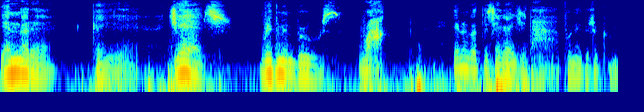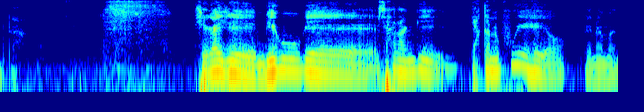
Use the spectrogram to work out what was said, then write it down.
옛날에 그 이제 재즈, 리듬 앤 블루스, 락 이런 것도 제가 이제 다 보내드릴 겁니다. 제가 이제 미국에 살한 게 약간은 후회해요. 왜냐면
